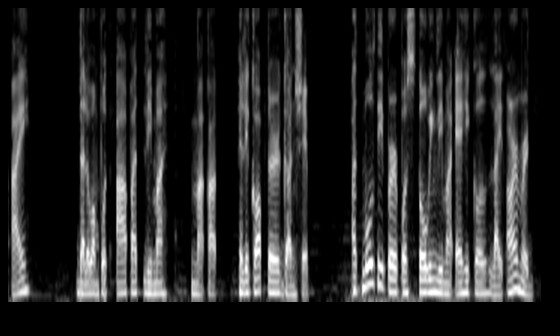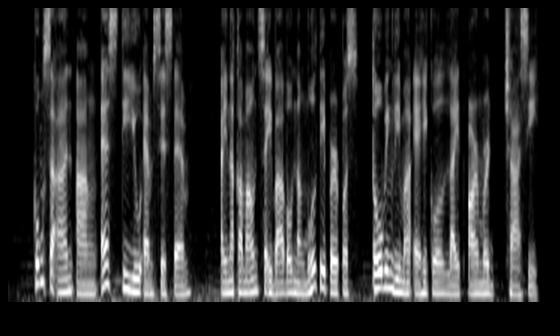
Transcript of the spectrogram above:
MI, 24-5 Maka helicopter gunship, at multi-purpose towing lima vehicle light armored, kung saan ang STUM system ay nakamount sa ibabaw ng multi-purpose towing lima vehicle light armored chassis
